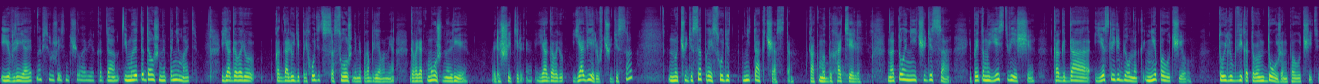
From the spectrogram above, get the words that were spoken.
и влияет на всю жизнь человека, да. И мы это должны понимать. Я говорю, когда люди приходят со сложными проблемами, говорят, можно ли решить, я говорю, я верю в чудеса, но чудеса происходят не так часто, как мы бы хотели. На то они и чудеса. И поэтому есть вещи, когда, если ребенок не получил той любви, которую он должен получить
